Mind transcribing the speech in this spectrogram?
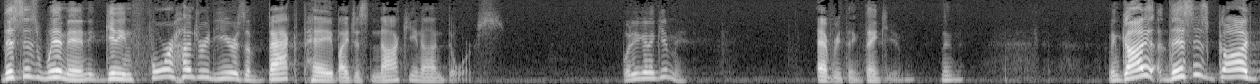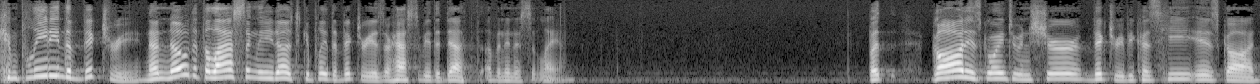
This is women getting 400 years of back pay by just knocking on doors. What are you going to give me? Everything. Thank you. I mean, God, this is God completing the victory. Now, know that the last thing that He does to complete the victory is there has to be the death of an innocent lamb. But God is going to ensure victory because He is God.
